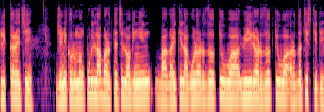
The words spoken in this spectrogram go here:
क्लिक करायची आहे. जेणेकरून मग पुढील लाभार्थ्याचे लॉगिंग इन बागायती लागवड अर्ज किंवा विहीर अर्ज किंवा अर्जाची स्थिती.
